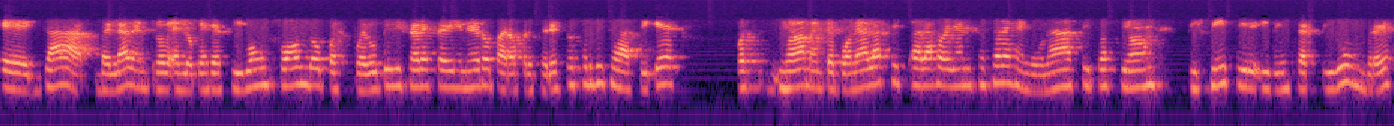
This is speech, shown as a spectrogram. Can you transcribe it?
eh, gaps, ¿verdad?, dentro de lo que recibo un fondo, pues puedo utilizar ese dinero para ofrecer estos servicios. Así que, pues nuevamente pone a las, a las organizaciones en una situación difícil y de incertidumbre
